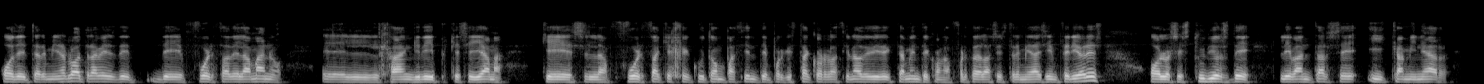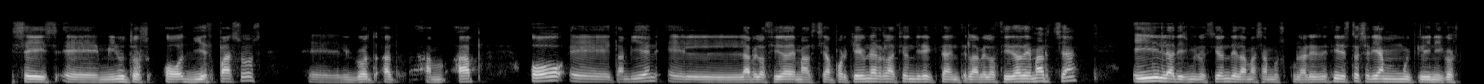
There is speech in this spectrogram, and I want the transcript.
o determinarlo a través de, de fuerza de la mano, el hand grip que se llama, que es la fuerza que ejecuta un paciente porque está correlacionado directamente con la fuerza de las extremidades inferiores, o los estudios de levantarse y caminar seis eh, minutos o diez pasos, el Got Up, o eh, también la velocidad de marcha, porque hay una relación directa entre la velocidad de marcha y la disminución de la masa muscular. Es decir, estos serían muy clínicos.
